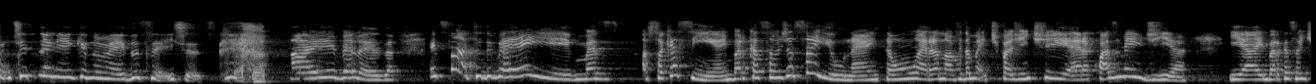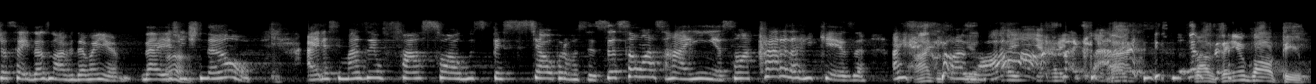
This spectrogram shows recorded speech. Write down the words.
um Titanic no meio dos Seixas. Aí, beleza. Eu ah, tudo bem, mas só que assim, a embarcação já saiu, né? Então era nove da manhã. Tipo, a gente era quase meio-dia. E a embarcação tinha saído às nove da manhã. Daí ah. a gente, não. Aí ele assim, mas eu faço algo especial para vocês. Vocês são as rainhas, são a cara da riqueza. Aí ai, nós, ai, ai, ai, Lá vem o golpe.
